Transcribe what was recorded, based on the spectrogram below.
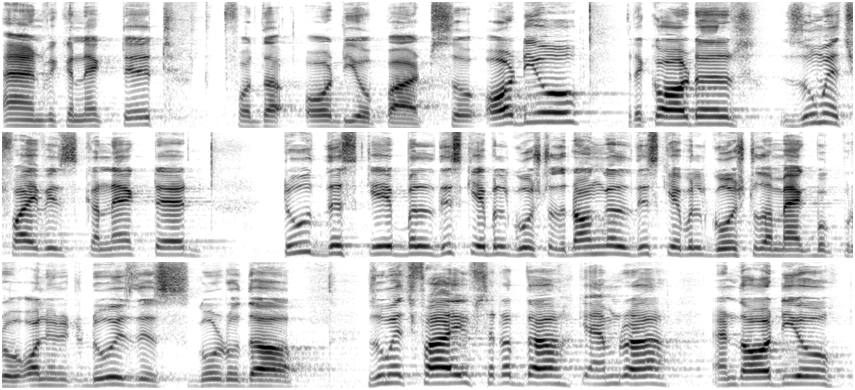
and we connect it for the audio part. So audio recorder Zoom H5 is connected to this cable. This cable goes to the dongle, this cable goes to the MacBook Pro. All you need to do is this, go to the Zoom H5, set up the camera and the audio.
